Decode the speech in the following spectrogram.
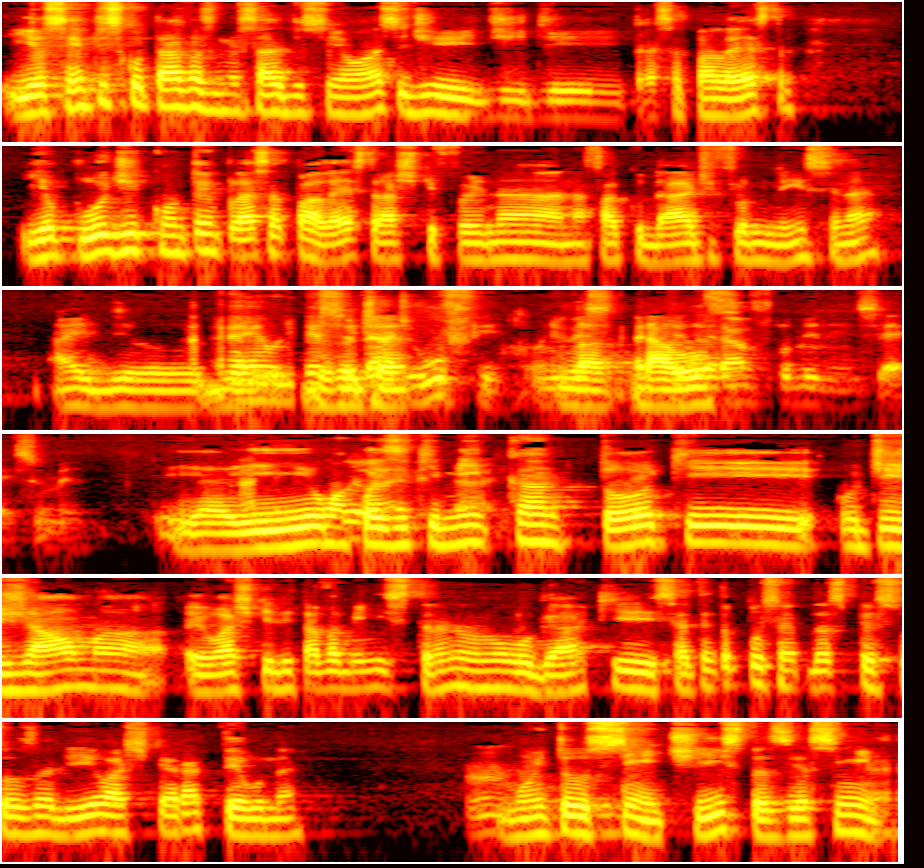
E eu sempre escutava as mensagens do Senhor antes de, de, de para essa palestra. E eu pude contemplar essa palestra, acho que foi na, na faculdade Fluminense, né? Aí do, do é, Universidade do UF, Universidade da Federal UF. Fluminense, é isso mesmo. E aí uma coisa que me encantou que o Djalma, eu acho que ele estava ministrando num lugar que 70% das pessoas ali eu acho que era ateu, né? Uhum. Muitos cientistas e assim, é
